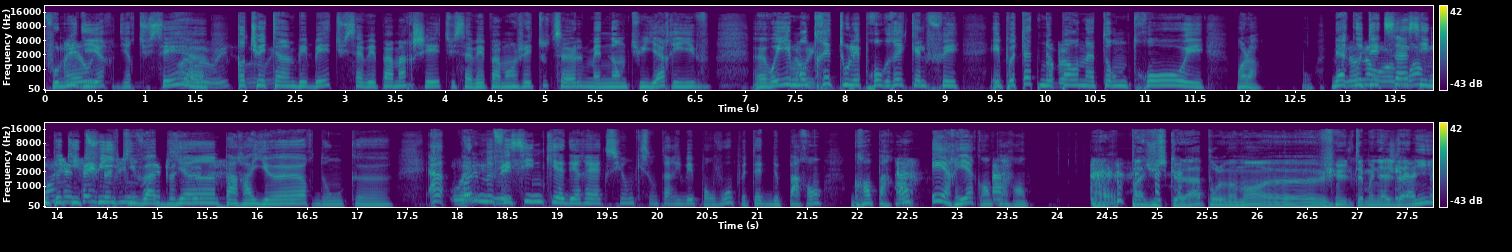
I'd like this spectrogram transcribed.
Il faut lui oui. dire, dire, tu sais, euh, quand tu étais un bébé, tu savais pas marcher, tu savais pas manger toute seule. Maintenant, tu y arrives. Euh, voyez, Ah montrer tous les progrès qu'elle fait et peut-être ne Ah ben- pas en attendre trop et voilà. Bon. Mais à Non, côté non, de ça, c'est une moi, petite fille qui va bien par ailleurs, donc. euh, Ah, Ouais, Paul me mais- fait signe qu'il y a des réactions qui sont arrivées pour vous, peut-être de parents, grands-parents Ah. et arrière-grands-parents. Pas jusque-là pour le moment, euh, vu le témoignage d'Annie.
